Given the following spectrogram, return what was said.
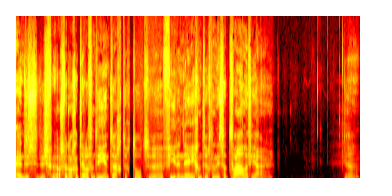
En dus, dus als we dan gaan tellen van 83 tot eh 94, dan is dat 12 jaar. Ja.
